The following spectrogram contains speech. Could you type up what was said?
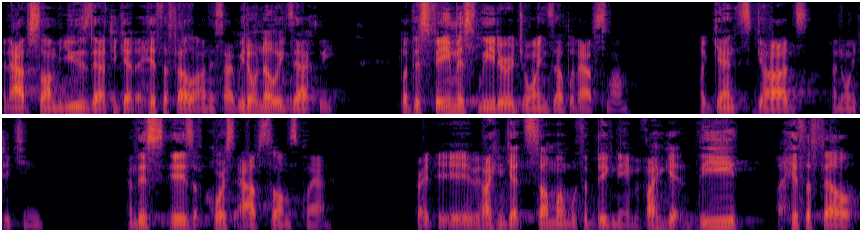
and Absalom used that to get Ahithophel on his side. We don't know exactly, but this famous leader joins up with Absalom against God's anointed king. And this is, of course, Absalom's plan right? If I can get someone with a big name, if I can get the Ahithophel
